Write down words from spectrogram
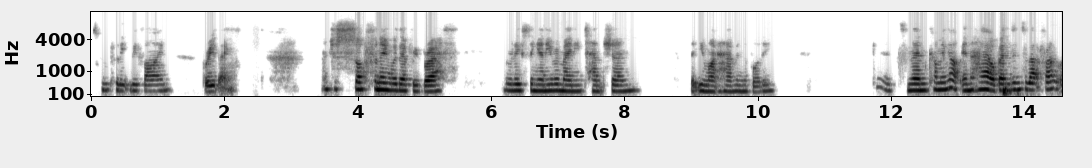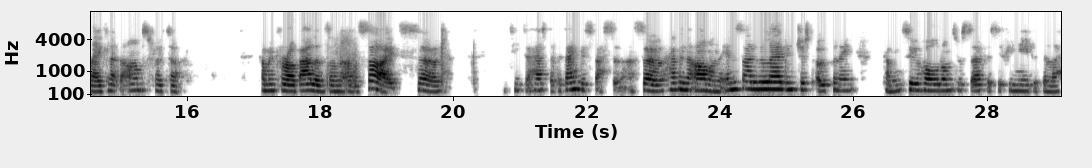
It's completely fine. Breathing. And just softening with every breath, releasing any remaining tension that you might have in the body. Good. And then coming up, inhale, bend into that front leg, let the arms float up coming for our balance on the other side. So Tita Hasta Padangusthasana. So having the arm on the inside of the leg and just opening, coming to hold onto a surface if you need with the left.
